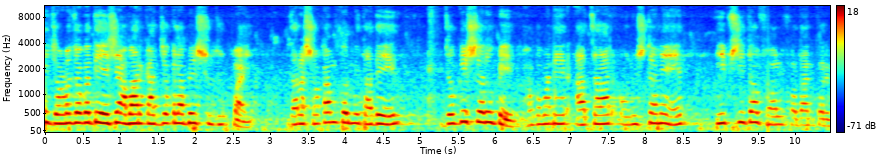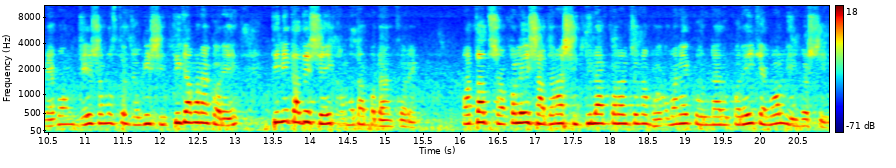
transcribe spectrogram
এই জড় জগতে এসে আবার কার্যকলাপের সুযোগ পায়। যারা সকাম কর্মী তাদের যজ্ঞস্বরূপে ভগবানের আচার অনুষ্ঠানের ঈপ্সিত ফল প্রদান করেন এবং যে সমস্ত যোগী সিদ্ধি কামনা করে, তিনি তাদের সেই ক্ষমতা প্রদান করেন। অর্থাৎ সকলেই সাধনা সিদ্ধি লাভ করার জন্য ভগবানের করুণার উপরেই কেবল নির্ভরশীল।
